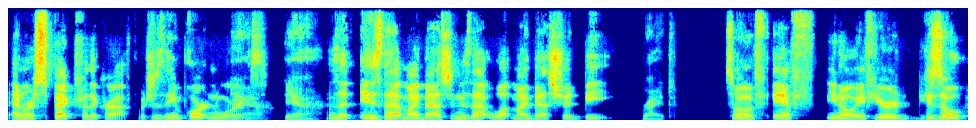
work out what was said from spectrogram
and respect for the craft, which is the important words. Yeah. yeah. Is that is that my best and is that what my best should be? Right. So if if you know if you're because so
